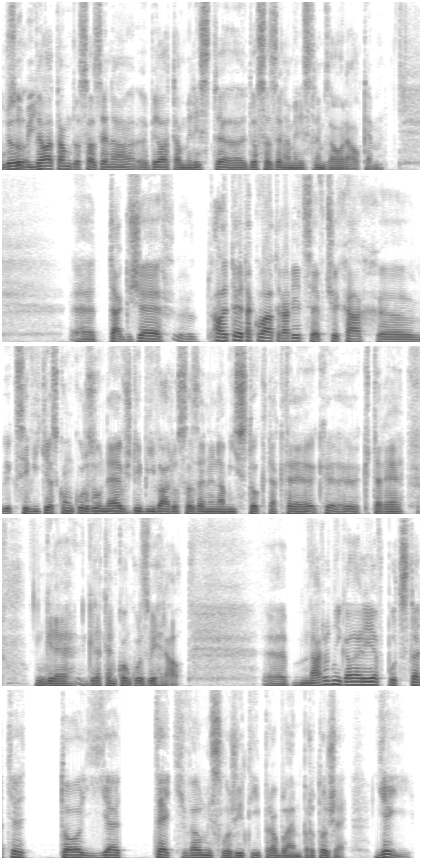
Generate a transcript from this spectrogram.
působí? Byla tam dosazena, byla tam ministr, dosazena ministrem Zaorálkem. Eh, takže, ale to je taková tradice v Čechách, eh, jak si vítěz konkurzu ne vždy bývá dosazen na místo, na které, které, kde, kde ten konkurs vyhrál. Eh, Národní galerie v podstatě to je teď velmi složitý problém, protože její,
